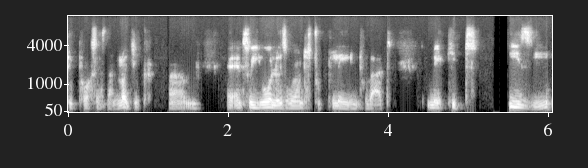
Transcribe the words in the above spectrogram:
to process than logic. And so you always want to play into that, make it easy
